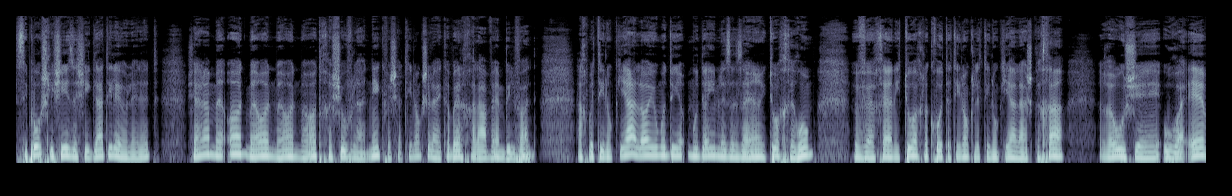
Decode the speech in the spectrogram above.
סיפור שלישי זה שהגעתי ליולדת שהיה מאוד מאוד מאוד מאוד חשוב להעניק ושהתינוק שלה יקבל חלב אם בלבד. אך בתינוקיה לא היו מודע, מודעים לזה, זה היה ניתוח חירום, ואחרי הניתוח לקחו את התינוק לתינוקיה להשגחה, ראו שהוא רעב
